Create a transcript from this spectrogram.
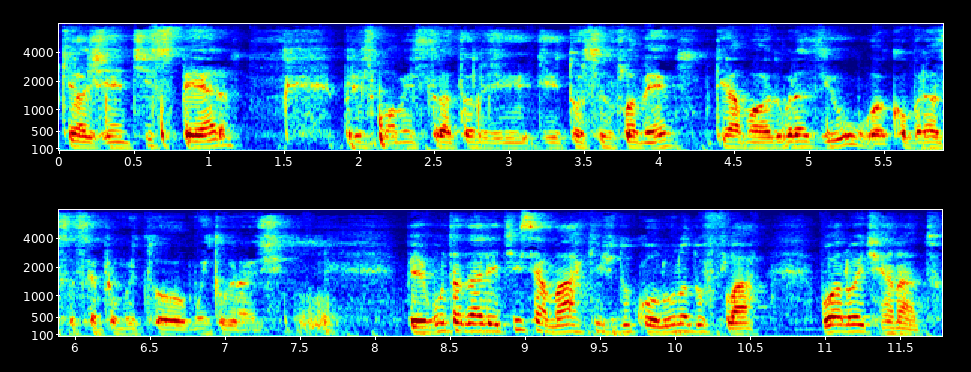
que a gente espera, principalmente tratando de, de torcida do Flamengo, que é a maior do Brasil, a cobrança é sempre muito, muito grande. Pergunta da Letícia Marques, do Coluna do Fla. Boa noite, Renato.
